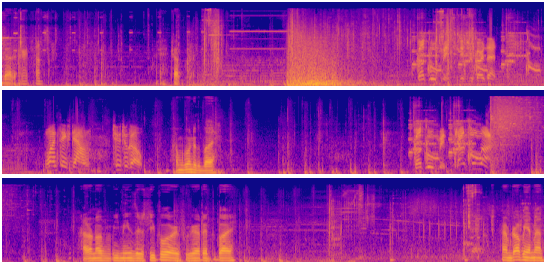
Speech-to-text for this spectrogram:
Got it. Alright, fine. Drop. Got movement. Disregard that. One safe down. Two to go. I'm going to the bay. Got movement. Cancel last. I don't know if he means there's people or if we got at the buy. I'm dropping it, man.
